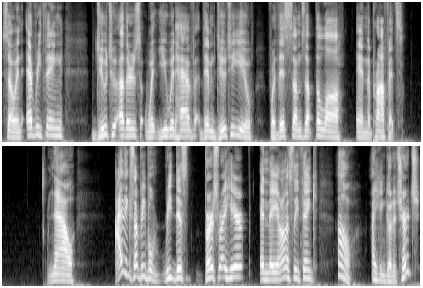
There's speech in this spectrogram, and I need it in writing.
So, in everything, do to others what you would have them do to you, for this sums up the law and the prophets. Now, I think some people read this verse right here and they honestly think, oh, I can go to church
